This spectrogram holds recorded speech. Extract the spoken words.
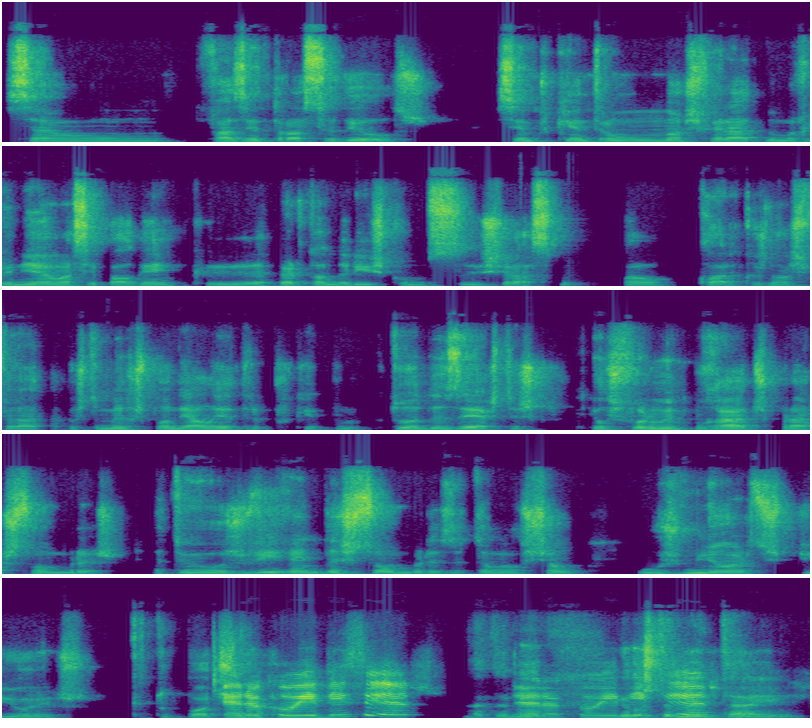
são, fazem troça deles. Sempre que entra um Nosferatu numa reunião, há sempre alguém que aperta o nariz como se cheirasse mal. Claro que os Nosferatu depois também respondem à letra. Porquê? Porque todas estas, eles foram empurrados para as sombras, então eles vivem das sombras, então eles são os melhores espiões que tu podes Era o que eu ia dizer. Exatamente. Era o que eu ia eles dizer. Também têm,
